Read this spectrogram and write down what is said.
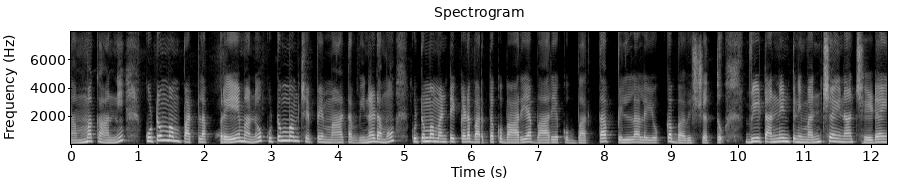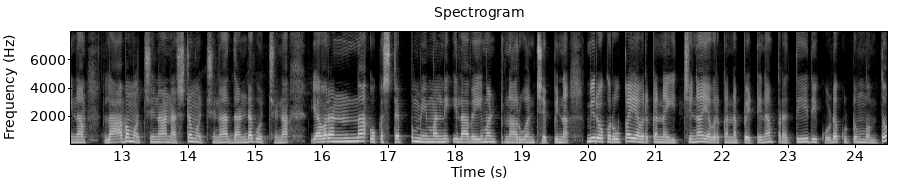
నమ్మకాన్ని కుటుంబం పట్ల ప్రేమను కుటుంబం చెప్పే మాట వినడము కుటుంబం అంటే ఇక్కడ భర్తకు భార్య భార్యకు భర్త పిల్లల యొక్క భవిష్యత్తు. వీటన్నింటిని మంచైనా చెడైనా లాభం వచ్చినా నష్టం వచ్చినా దండగొచ్చినా ఎవరన్నా ఒక స్టెప్ మిమ్మల్ని ఇలా వేయమంటున్నారు అని చెప్పిన మీరు ఒక రూపాయి ఎవరికన్నా ఇచ్చినా ఎవరికన్నా పెట్టినా ప్రతీది కూడా కుటుంబంతో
